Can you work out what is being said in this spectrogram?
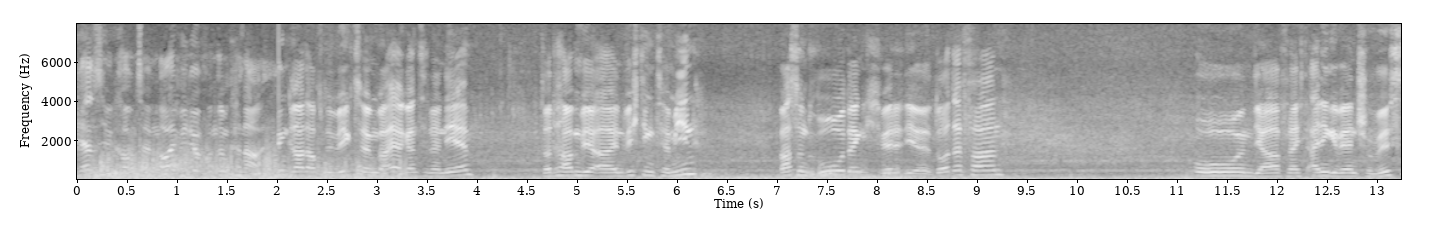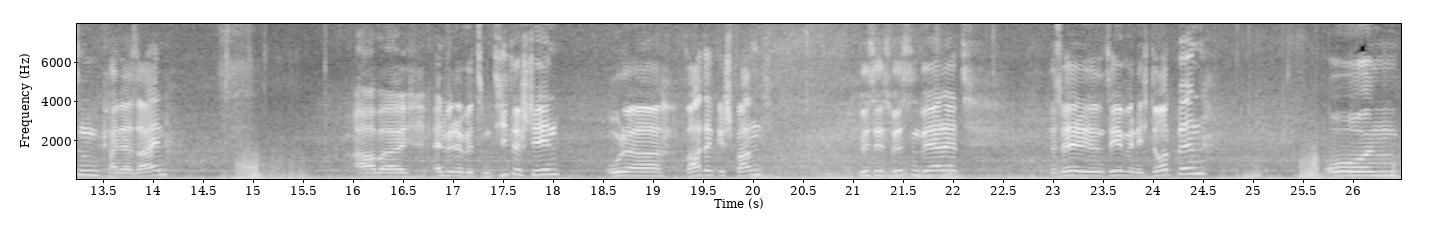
herzlich willkommen zu einem neuen Video auf unserem Kanal. Ich bin gerade auf dem Weg zu einem Weiher ganz in der Nähe. Dort haben wir einen wichtigen Termin. Was und wo, denke ich, werdet ihr dort erfahren. Und ja, vielleicht einige werden schon wissen, kann ja sein. Aber entweder wird es im Titel stehen oder wartet gespannt, bis ihr es wissen werdet. Das werdet ihr sehen, wenn ich dort bin. Und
